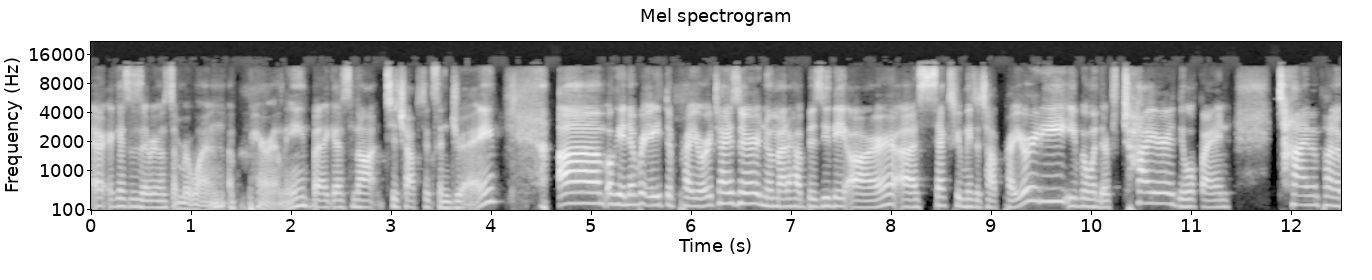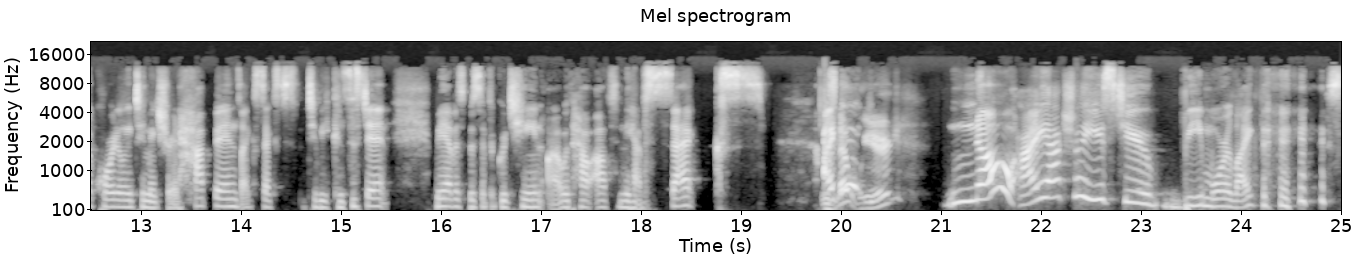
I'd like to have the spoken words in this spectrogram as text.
I guess is everyone's number one apparently, but I guess not to chopsticks and Dre. Um, okay, number eight, the prioritizer. No matter how busy they are, uh, sex remains a top priority. Even when they're tired, they will find time and plan accordingly to make sure it happens. Like sex to be consistent, may have a specific routine uh, with how often they have sex. I Is that weird? No, I actually used to be more like this.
